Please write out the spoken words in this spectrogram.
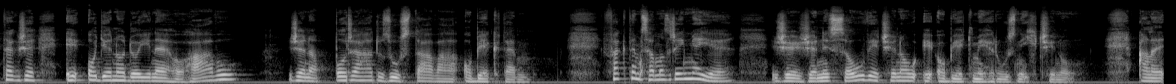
Takže i oděno do jiného hávu, žena pořád zůstává objektem. Faktem samozřejmě je, že ženy jsou většinou i oběťmi hrůzných činů. Ale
